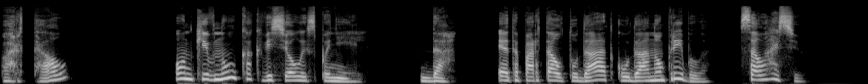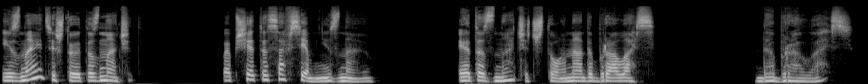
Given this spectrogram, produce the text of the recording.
Портал? Он кивнул, как веселый спаниель. Да, это портал туда, откуда оно прибыло, Саласию. И знаете, что это значит? Вообще-то совсем не знаю. Это значит, что она добралась. Добралась?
